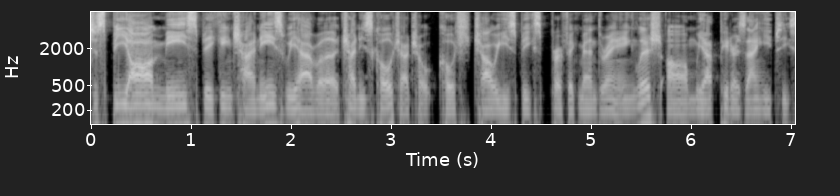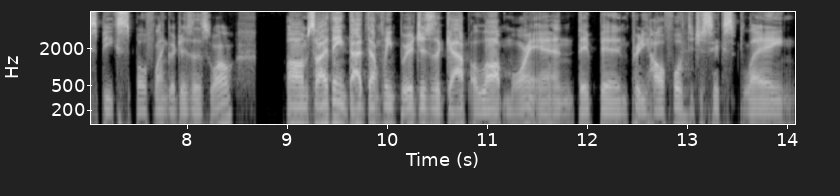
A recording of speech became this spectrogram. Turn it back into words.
just beyond me speaking Chinese, we have a Chinese coach. Our coach Chow, he speaks perfect Mandarin English. Um, we have Peter Zhang, he speaks both languages as well. Um, so I think that definitely bridges the gap a lot more, and they've been pretty helpful to just explain,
